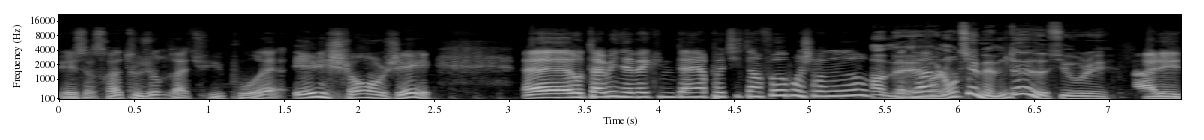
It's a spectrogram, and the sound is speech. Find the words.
Et ce sera toujours gratuit pour échanger. Euh, on termine avec une dernière petite info, mon cher Nono. Oh, Ça mais volontiers, même deux si vous voulez. Allez,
